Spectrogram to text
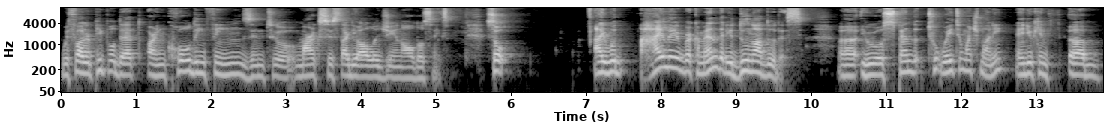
with other people that are encoding things into Marxist ideology and all those things. So I would highly recommend that you do not do this. Uh, you will spend too, way too much money and you can um,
